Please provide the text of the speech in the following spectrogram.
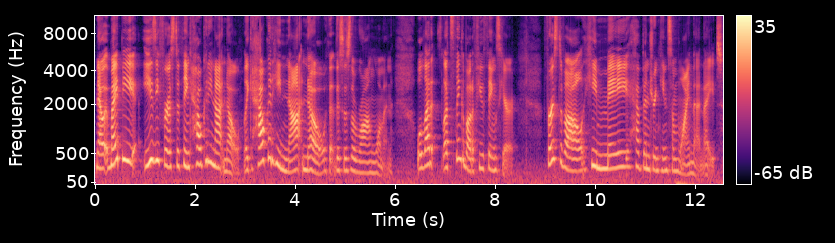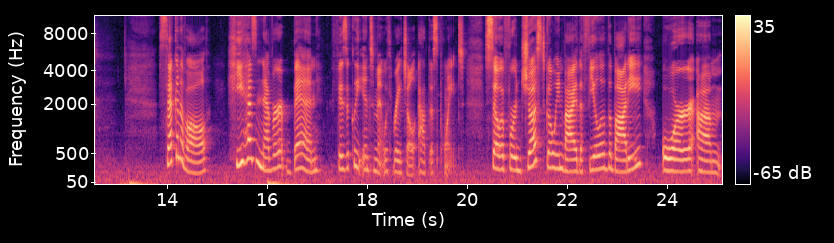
Now, it might be easy for us to think, how could he not know? Like, how could he not know that this is the wrong woman? Well, let, let's think about a few things here. First of all, he may have been drinking some wine that night. Second of all, he has never been physically intimate with Rachel at this point. So if we're just going by the feel of the body or um,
